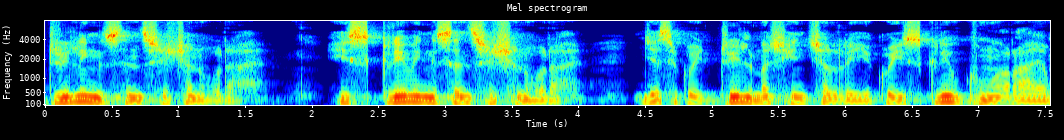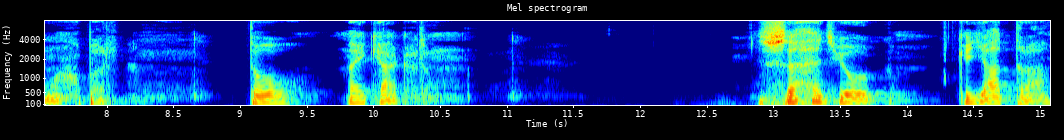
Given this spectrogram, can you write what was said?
ड्रिलिंग सेंसेशन हो रहा है स्क्रीविंग सेंसेशन हो रहा है। जैसे कोई ड्रिल मशीन चल रही है, कोई स्क्रीव घुमा रहा है वहाँ पर तो मैं क्या करूँ? सहज योग की यात्रा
